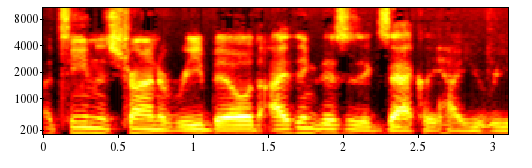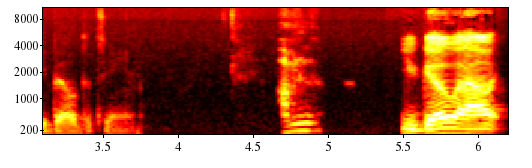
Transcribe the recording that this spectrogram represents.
a team that's trying to rebuild. I think this is exactly how you rebuild a team. I'm You go out,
